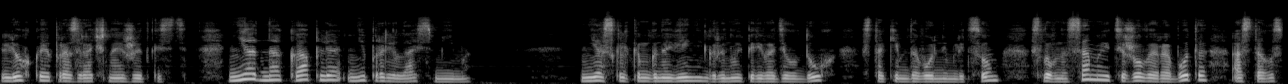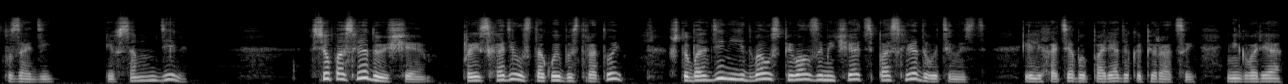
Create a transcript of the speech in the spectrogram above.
легкая прозрачная жидкость. Ни одна капля не пролилась мимо. Несколько мгновений Грыной переводил дух с таким довольным лицом, словно самая тяжелая работа осталась позади. И в самом деле... Все последующее происходило с такой быстротой, что Бальдини едва успевал замечать последовательность или хотя бы порядок операций, не говоря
